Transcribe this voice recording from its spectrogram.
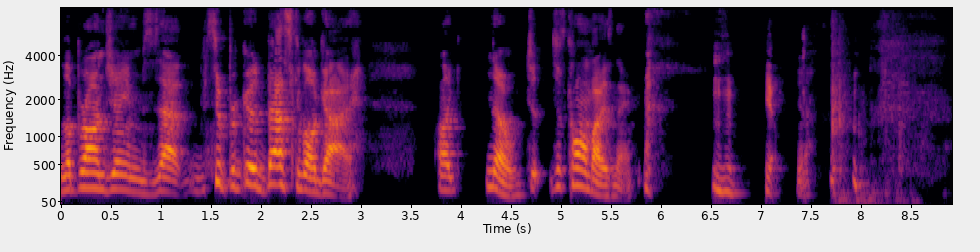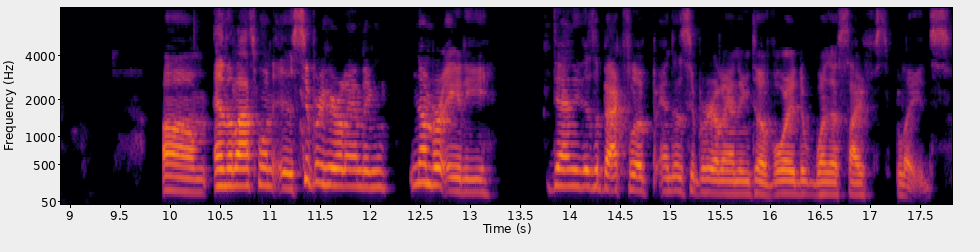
LeBron James that super good basketball guy. Like, no, j- just call him by his name. Mhm, yeah. yeah. Um, and the last one is superhero landing number eighty. Danny does a backflip and does a superhero landing to avoid one of Scythe's blades.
